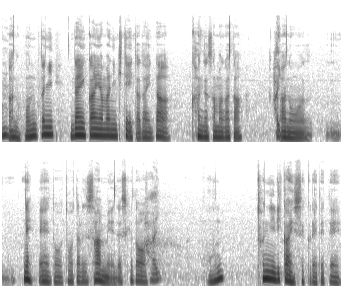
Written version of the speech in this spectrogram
うん。あの本当に代官山に来ていただいた患者様方、はい。あのねえー、とトータルで3名ですけどはい。本当に理解してくれてて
